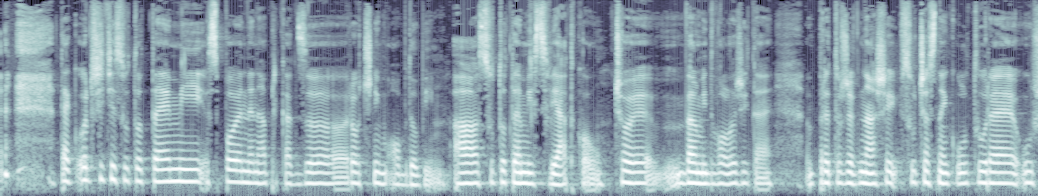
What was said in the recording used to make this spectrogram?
tak určite sú to témy spojené napríklad s ročným obdobím. A sú to témy sviatkov, čo je veľmi dôležité, pretože v našej súčasnej kultúre už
